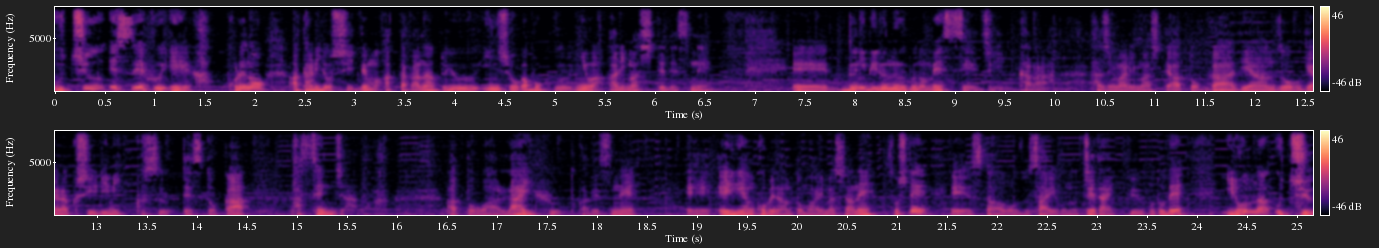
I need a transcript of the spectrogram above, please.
宇宙 SF 映画これの当たり年でもあったかなという印象が僕にはありましてですね、えー、ドゥニ・ビルヌーブのメッセージから始まりましてあとガーディアンズ・オブ・ギャラクシー・リミックスですとかパッセンジャーとかあとはライフとかですね。えー、エイリアンコベナントもありましたね。そして、えー、スター・ウォーズ最後のジェダイということで、いろんな宇宙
